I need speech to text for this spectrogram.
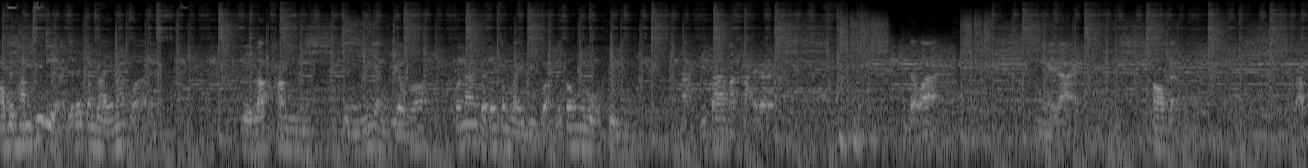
เอาไปทำที่เหลือจะได้กำไรมากกว่าเลยหรือรับทำอย่างนี้อย่างเดียวก็ก็น่าจะได้กำไรดีกว่าไม่ต้องลงทุนหากีตาร์มาขายก็ได้แต่ว่าทำไงได้ชอบแบบรับ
